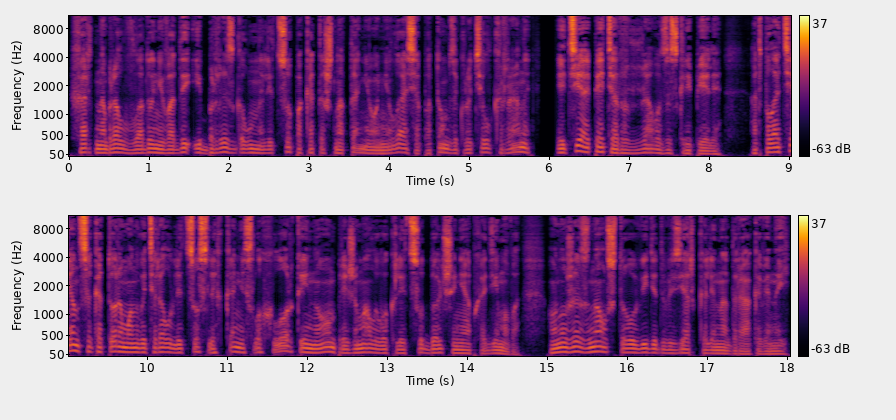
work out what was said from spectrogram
Харт набрал в ладони воды и брызгал на лицо, пока тошнота не унялась, а потом закрутил краны, и те опять ржаво заскрипели. От полотенца, которым он вытирал лицо, слегка несло хлоркой, но он прижимал его к лицу дольше необходимого. Он уже знал, что увидит в зеркале над раковиной.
